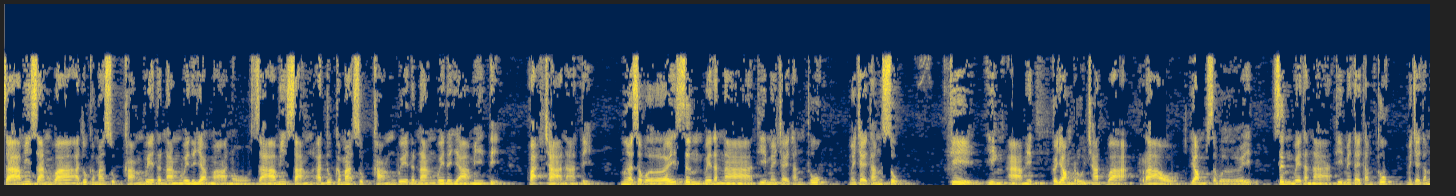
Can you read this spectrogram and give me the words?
สามิสังวาอดุขมะสุขขังเวทนังเวดยมาโน สามิสังอดุขมะสุขขังเวทนังเวดยามีติปัชานาติ เมื่อเสวยซึ่งเวทนาที่ไม่ใช่ทั้งทุกข์ ไม่ใช่ทั้งสุข ที่อิงอามิตรก็ย่อมรู้ชัดว่าเราย่อมเสวย ซึ่งเวทนาที่ไม่ใช่ทั้งทุกข์ ไม่ใช่ทั้ง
